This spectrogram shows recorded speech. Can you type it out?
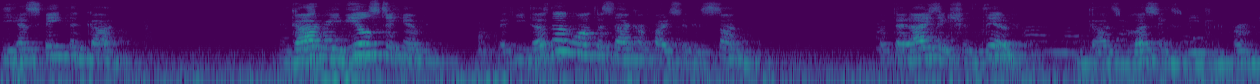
He has faith in God. And God reveals to him that he does not want the sacrifice of his son, but that Isaac should live and God's blessings be confirmed.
